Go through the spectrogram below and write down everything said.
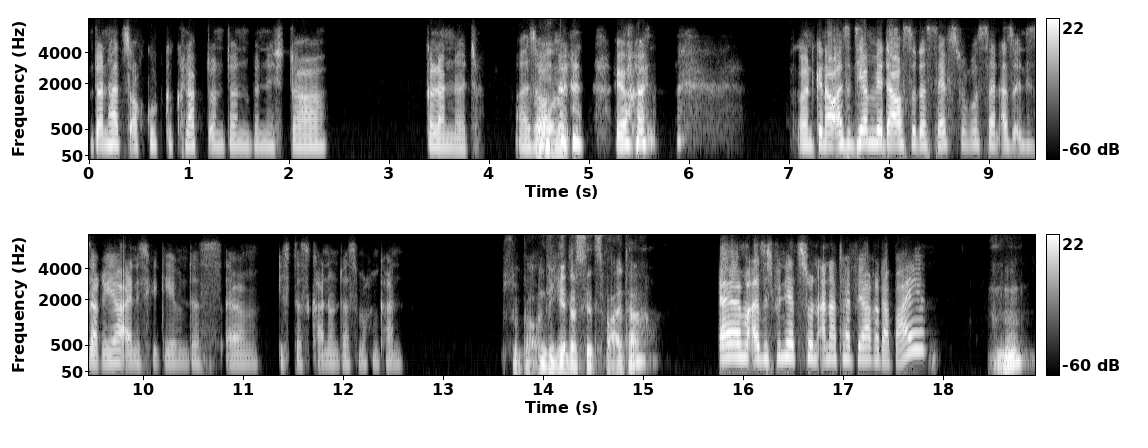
Und dann hat es auch gut geklappt und dann bin ich da gelandet. Also, ja. Und genau, also die haben mir da auch so das Selbstbewusstsein, also in dieser Reha eigentlich gegeben, dass ähm, ich das kann und das machen kann. Super. Und wie geht das jetzt weiter? Ähm, also ich bin jetzt schon anderthalb Jahre dabei. Mhm.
